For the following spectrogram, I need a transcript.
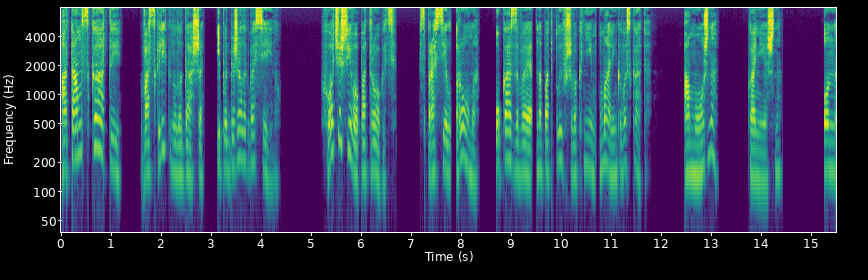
а там скаты!» — воскликнула Даша и подбежала к бассейну. «Хочешь его потрогать?» — спросил Рома, указывая на подплывшего к ним маленького ската. «А можно?» «Конечно». Он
